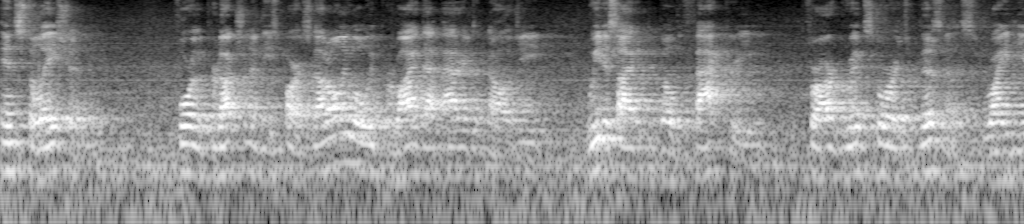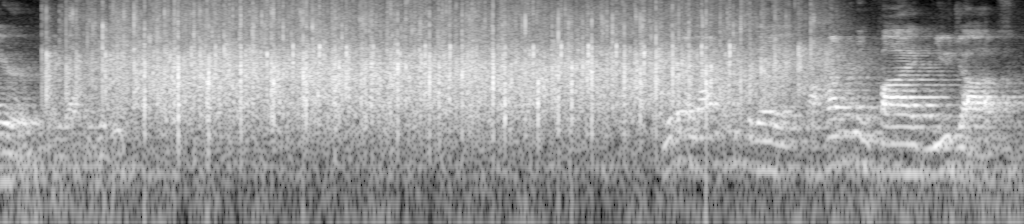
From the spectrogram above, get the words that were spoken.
installation for the production of these parts. Not only will we provide that battery technology, we decided to build a factory for our grid storage business right here in. We're announcing today 105 new jobs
